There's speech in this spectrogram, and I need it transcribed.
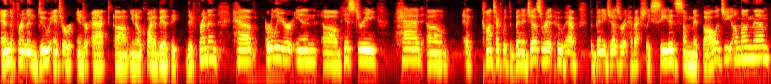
and the Fremen do inter, interact, um, you know, quite a bit. The, the Fremen have earlier in um, history had um, contact with the Bene Gesserit, who have the Bene Gesserit have actually seeded some mythology among them,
